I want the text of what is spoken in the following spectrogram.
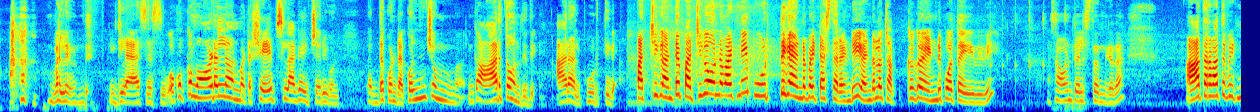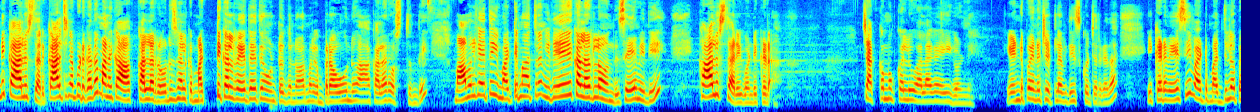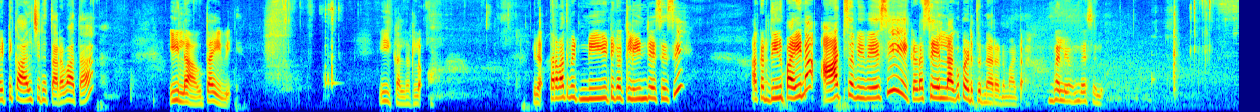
భలే ఉంది. ఈ గ్లాసెస్. ఒక్కొక్క మోడల్లో అనమాట షేప్స్ లాగా ఇచ్చారు ఇవ్వండి పెద్ద కుండ కొంచెం ఇంకా ఆరుతోంది ఇది. ఆరాలి పూర్తిగా. పచ్చిగా అంటే పచ్చిగా ఉన్న వాటిని పూర్తిగా ఎండబెట్టేస్తారండి. ఎండలో చక్కగా ఎండిపోతాయి ఇవి సౌండ్ తెలుస్తుంది కదా. ఆ తర్వాత వీటిని కాలుస్తారు. కాల్చినప్పుడు కదా మనకి ఆ కలర్ ఒరిజినల్ మట్టి కలర్ ఏదైతే ఉంటుందో నార్మల్గా బ్రౌన్ ఆ కలర్ వస్తుంది. మామూలుగా అయితే ఈ మట్టి మాత్రం ఇదే కలర్లో ఉంది సేమ్ ఇది. కాలుస్తారు ఇగోండి ఇక్కడ. చెక్క ముక్కలు అలాగే ఇగోండి. ఎండిపోయిన చెట్లు అవి తీసుకొచ్చారు కదా. ఇక్కడ వేసి వాటి మధ్యలో పెట్టి కాల్చిన తర్వాత ఇలా అవుతాయి ఇవి. ఈ కలర్లో ఇలా తర్వాత వీటిని నీట్గా క్లీన్ చేసేసి అక్కడ దీనిపైన ఆర్ట్స్ అవి వేసి ఇక్కడ సేల్ లాగా పెడుతున్నారనమాట భలే ఉంది అసలు.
